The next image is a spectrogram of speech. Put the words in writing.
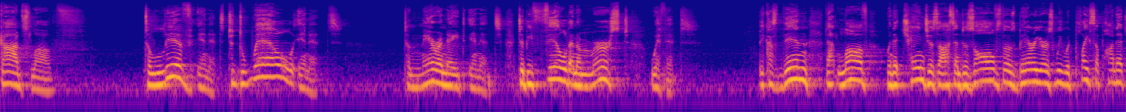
God's love, to live in it, to dwell in it, to marinate in it, to be filled and immersed with it. Because then that love, when it changes us and dissolves those barriers we would place upon it,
